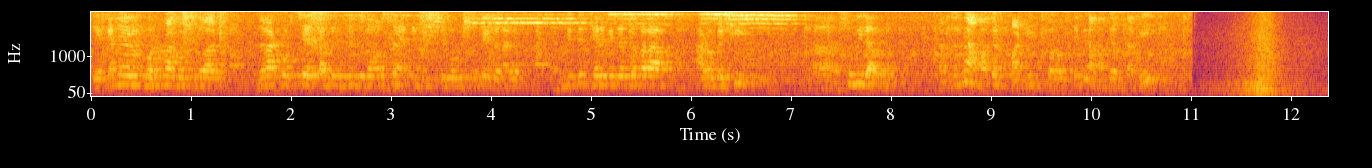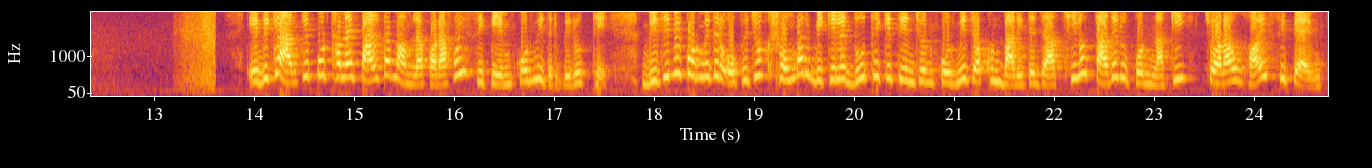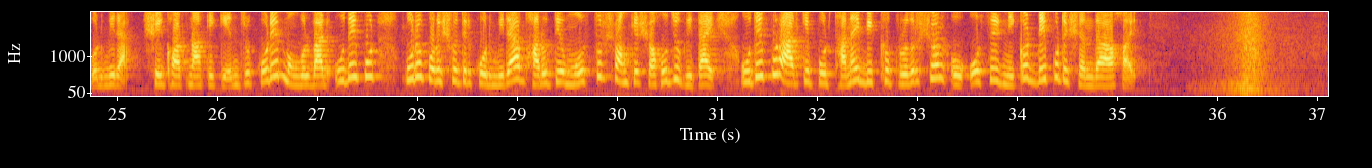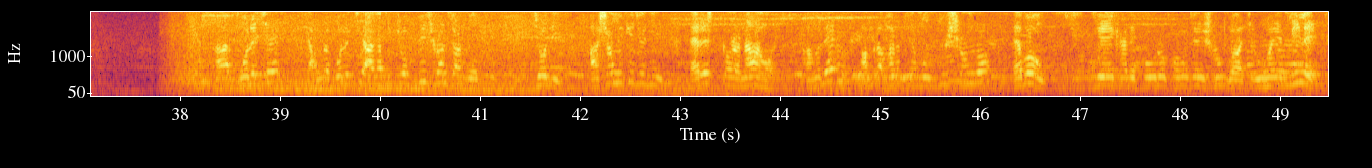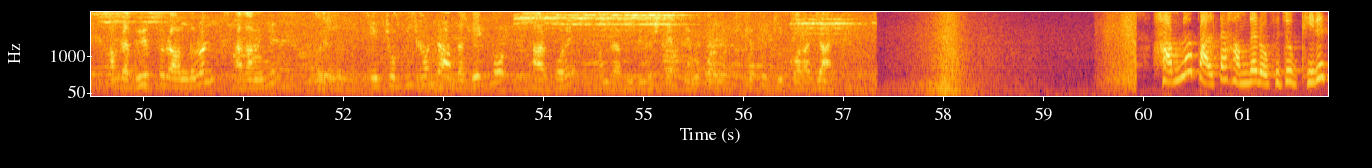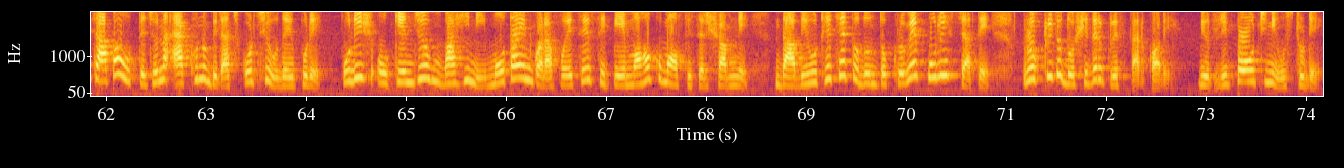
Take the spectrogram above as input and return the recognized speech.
যে কেন এরকম ঘটনা ঘটলো আর যারা করছে তাদের বিরুদ্ধে ব্যবস্থা নেয়নি, নিশ্চয়ই ভবিষ্যতে এমনিতে ছেড়ে দিলে তো তারা আরও বেশি সুবিধা পাবে তার জন্য আমাদের পার্টির তরফ থেকে আমাদের দাবি এদিকে আরকেপুর থানায় পাল্টা মামলা করা হয় সিপিএম কর্মীদের বিরুদ্ধে। বিজেপি কর্মীদের অভিযোগ, সোমবার বিকেলে দু থেকে তিনজন কর্মী যখন বাড়িতে যাচ্ছিল, তাদের উপর নাকি চড়াও হয় সিপিআইএম কর্মীরা। সেই ঘটনাকে কেন্দ্র করে মঙ্গলবার উদয়পুর পুর পরিষদের কর্মীরা ভারতীয় মস্তুর সংঘের সহযোগিতায় উদয়পুর আরকেপুর থানায় বিক্ষোভ প্রদর্শন ও ওসির নিকট ডেপুটেশন দেওয়া হয়। বলেছে, আমরা বলেছি আগামী চব্বিশ ঘণ্টার মধ্যে যদি আসামিকে যদি অ্যারেস্ট করা না হয়, তাহলে আমরা ভারতীয় মজদুর সংঘ এবং যে এখানে পৌর কর্মচারী সংঘ আছে, উভয়ে মিলে আমরা বৃহত্তর আন্দোলন আগামী দিন করে তুলব। এই চব্বিশ ঘণ্টা আমরা দেখব, তারপরে আমরা বিভিন্ন স্টেপ নেব পরবর্তী ক্ষেত্রে কী করা যায় হামলা, পাল্টা হামলার অভিযোগ ঘিরে চাপা উত্তেজনা এখনও বিরাজ করছে উদয়পুরে। পুলিশ ও কেন্দ্রীয় বাহিনী মোতায়েন করা হয়েছে সিপিএম মহকুমা অফিসের সামনে। দাবি উঠেছে, তদন্তক্রমে পুলিশ যাতে প্রকৃত দোষীদের গ্রেফতার করে। Bureau report news today.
